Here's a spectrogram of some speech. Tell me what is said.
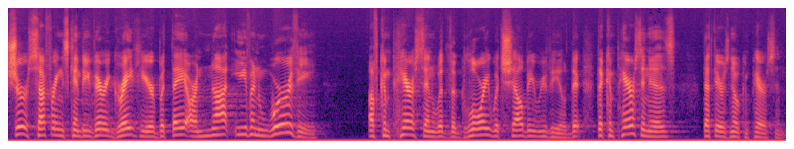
Sure, sufferings can be very great here, but they are not even worthy of comparison with the glory which shall be revealed. The, the comparison is that there is no comparison.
